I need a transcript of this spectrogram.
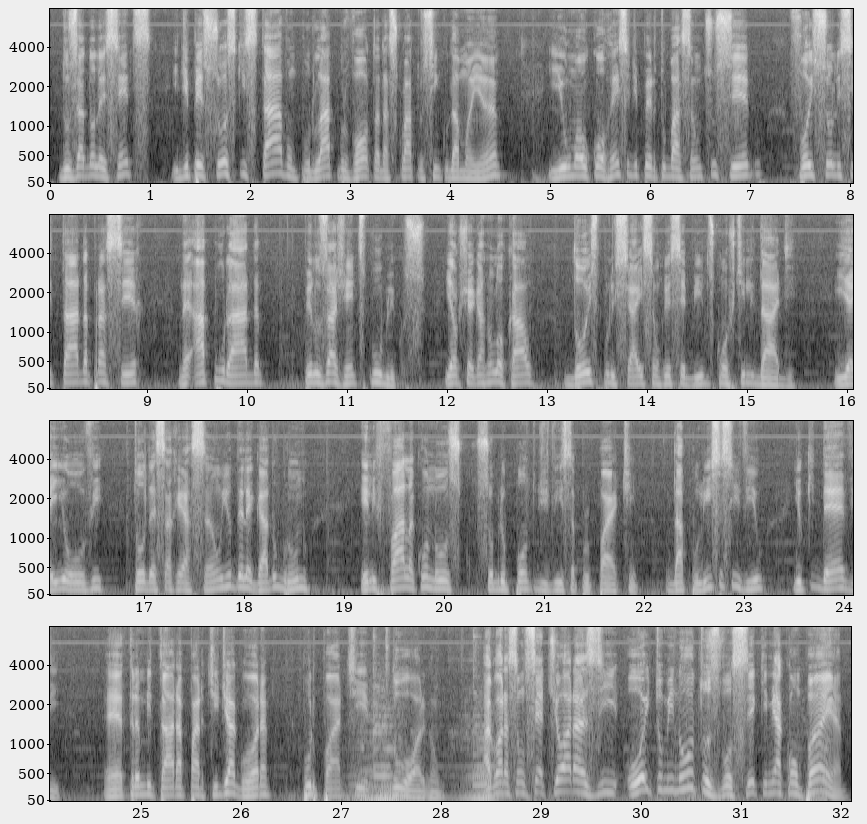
dos adolescentes e de pessoas que estavam por lá por volta das 4, 5 da manhã e uma ocorrência de perturbação de sossego foi solicitada para ser né, apurada pelos agentes públicos. E ao chegar no local, dois policiais são recebidos com hostilidade. E aí houve toda essa reação e o delegado Bruno, ele fala conosco sobre o ponto de vista por parte da Polícia Civil e o que deve é, tramitar a partir de agora por parte do órgão. Agora são 7 horas e 8 minutos, você que me acompanha.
